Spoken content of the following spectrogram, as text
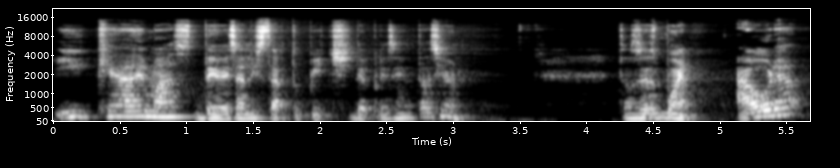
y que además debes alistar tu pitch de presentación. Entonces, bueno, ahora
